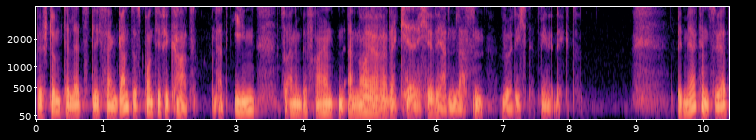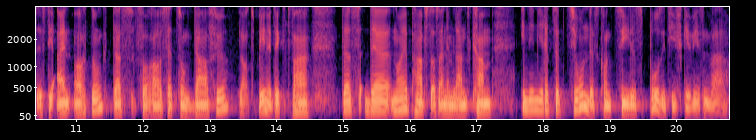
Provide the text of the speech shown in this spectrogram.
bestimmte letztlich sein ganzes Pontifikat und hat ihn zu einem befreienden Erneuerer der Kirche werden lassen, würdigt Benedikt. Bemerkenswert ist die Einordnung, dass Voraussetzung dafür, laut Benedikt, war, dass der neue Papst aus einem Land kam, in dem die Rezeption des Konzils positiv gewesen war.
